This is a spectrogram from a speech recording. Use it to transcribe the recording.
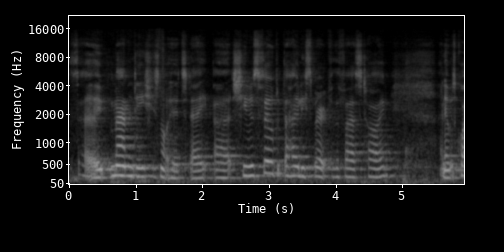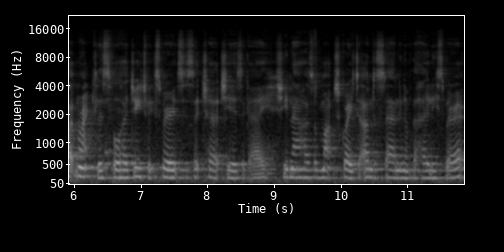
So, Mandy, she's not here today, uh, she was filled with the Holy Spirit for the first time, and it was quite miraculous for her due to experiences at church years ago. She now has a much greater understanding of the Holy Spirit.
